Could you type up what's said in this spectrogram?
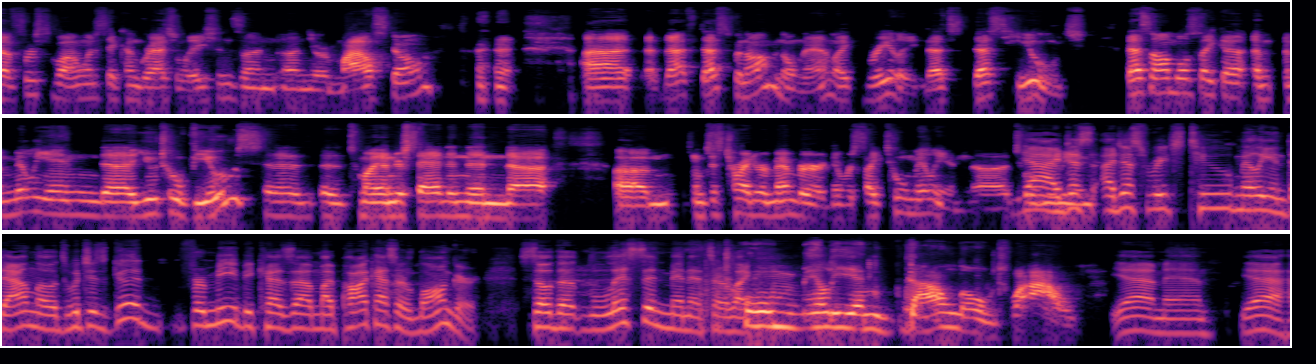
Uh, first of all, I want to say congratulations on on your milestone. uh, that's that's phenomenal, man. Like really, that's that's huge. That's almost like a, a, million uh, YouTube views, uh, uh, to my understanding, and um, I'm just trying to remember. There was like two million. Uh, two yeah, million. I just I just reached two million downloads, which is good for me because uh, my podcasts are longer, so the listen minutes are like two million downloads. Wow. Yeah, man. Yeah.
